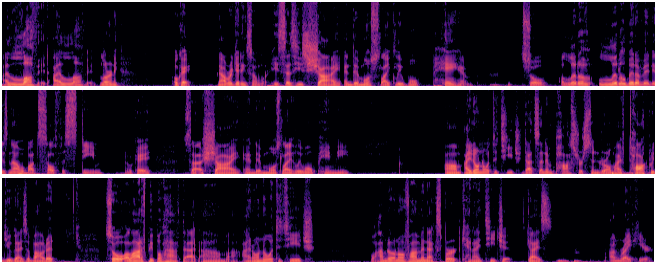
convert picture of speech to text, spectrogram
I love it. I love it. Learning. Okay, now we're getting somewhere. He says he's shy and they most likely won't pay him. So a little little bit of it is now about self-esteem, okay? So shy and they most likely won't pay me. Um, I don't know what to teach. That's an imposter syndrome. I've talked with you guys about it. So a lot of people have that. Um, I don't know what to teach. I don't know if I'm an expert. Can I teach it? Guys, I'm right here.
